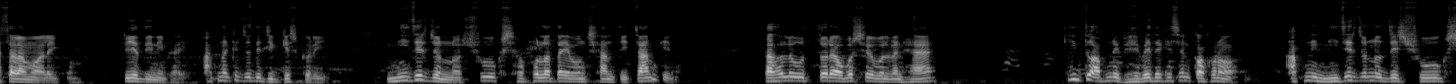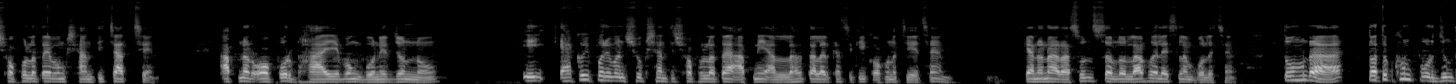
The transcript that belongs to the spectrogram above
আসসালামু আলাইকুম। প্রিয় দিনী ভাই, আপনাকে যদি জিজ্ঞেস করি, নিজের জন্য সুখ, সফলতা এবং শান্তি চান কিনা? তাহলে উত্তরে অবশ্যই বলবেন হ্যাঁ। কিন্তু আপনি ভেবে দেখেছেন কখনো? আপনি নিজের জন্য যে সুখ, সফলতা এবং শান্তি চাচ্ছেন, আপনার অপর ভাই এবং বোনের জন্য, এই একই পরিমাণ সুখ, শান্তি, সফলতা আপনি আল্লাহ তালার কাছে কি কখনো চেয়েছেন? কেননা রাসুল সাল্লাহ আলাইসলাম বলেছেন, তোমরা ততক্ষণ পর্যন্ত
